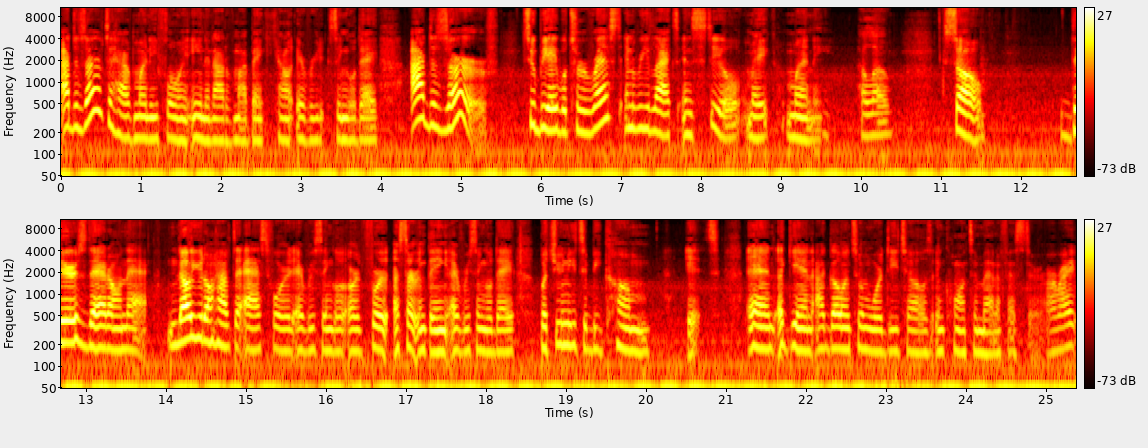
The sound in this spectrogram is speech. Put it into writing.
I deserve to have money flowing in and out of my bank account every single day. I deserve to be able to rest and relax and still make money. Hello? So, there's that on that. No, you don't have to ask for it every single or for a certain thing every single day, but you need to become it. And again, I go into more details in Quantum Manifester, all right?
